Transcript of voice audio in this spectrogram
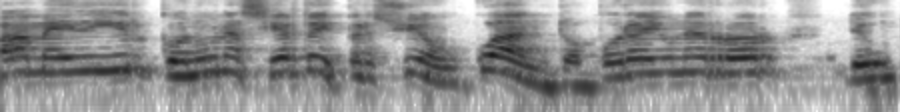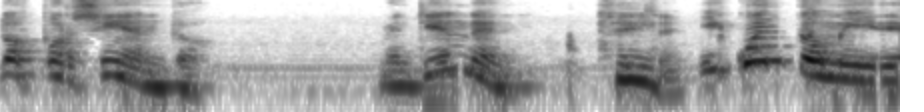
va a medir con una cierta dispersión. ¿Cuánto? Por ahí un error de un 2%. ¿Me entienden? Sí. ¿Y cuánto mide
